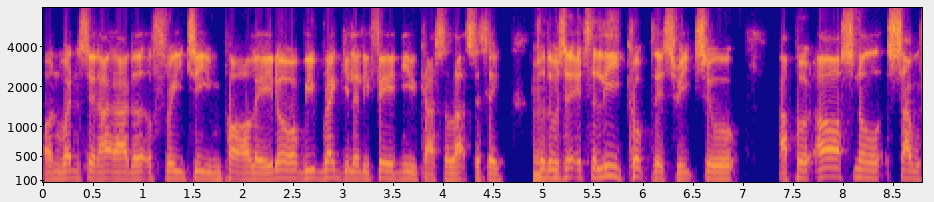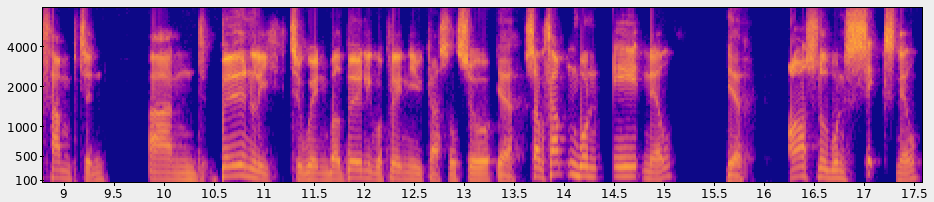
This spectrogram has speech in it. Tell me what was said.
on Wednesday night. I had a little three-team parlay. You know, we regularly fade Newcastle. That's the thing. Mm-hmm. So there was a, it's the League Cup this week. So I put Arsenal, Southampton, and Burnley to win. Well, Burnley were playing Newcastle, so yeah, Southampton won eight 0 Yeah, Arsenal won six 0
